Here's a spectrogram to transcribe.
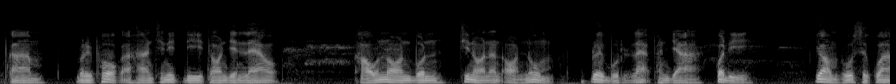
พกามบริโภคอาหารชนิดดีตอนเย็นแล้ว เขานอนบนที่นอนอันอ่อนนุ่ม ด้วยบุตรและพัญญาก็ดี ย่อมรู้สึกว่า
